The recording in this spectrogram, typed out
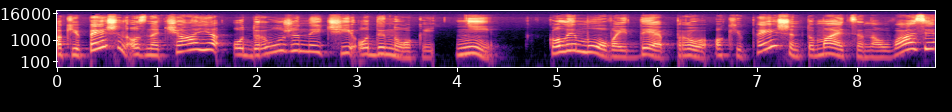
Occupation означає одружений чи одинокий. Ні. Коли мова йде про occupation, то мається на увазі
